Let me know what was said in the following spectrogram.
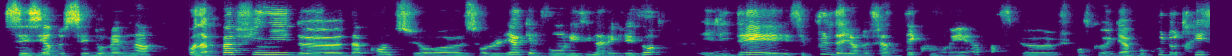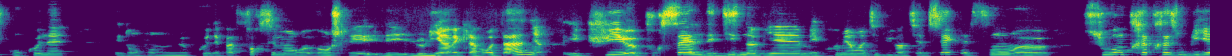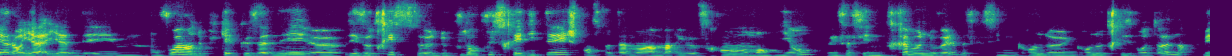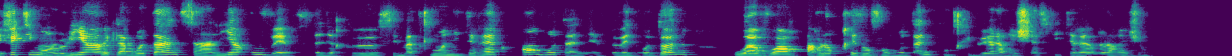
saisir de ces domaines-là. On n'a pas fini d'apprendre sur, euh, sur le lien qu'elles ont les unes avec les autres. Et l'idée, c'est plus d'ailleurs de faire découvrir, parce que je pense qu'il y a beaucoup d'autrices qu'on connaît et dont on ne connaît pas forcément en revanche le lien avec la Bretagne. Et puis euh, pour celles des 19e et première moitié du 20e siècle, elles sont euh, souvent très très oubliées. Alors il y a, y a des, on voit hein, depuis quelques années euh, des autrices de plus en plus rééditées. Je pense notamment à Marie Lefranc en Morbihan. Et ça c'est une très bonne nouvelle parce que c'est une grande une grande autrice bretonne. Mais effectivement, le lien avec la Bretagne, c'est un lien ouvert, c'est-à-dire que c'est le matrimoine littéraire en Bretagne. Elles peuvent être bretonnes ou avoir, par leur présence en Bretagne, contribué à la richesse littéraire de la région.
